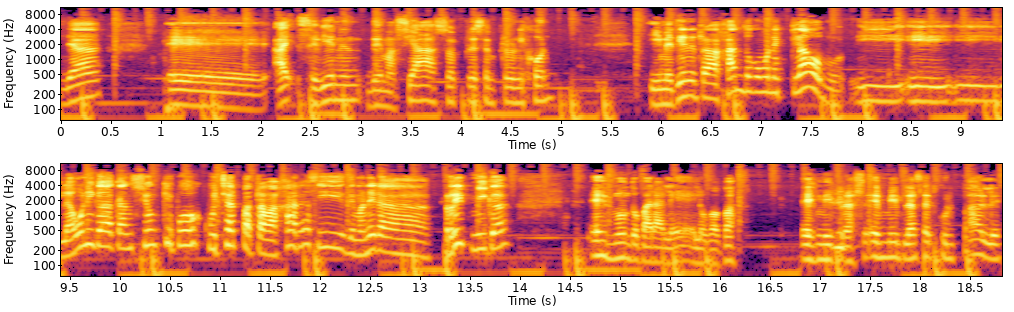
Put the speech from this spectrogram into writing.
ya. Eh, hay- se vienen demasiadas sorpresas en Pronijón. Y me tiene trabajando como un esclavo. po. Y, y- y la única canción que puedo escuchar para trabajar así de manera rítmica es Mundo Paralelo, papá. Es mi placer, es mi placer culpable.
